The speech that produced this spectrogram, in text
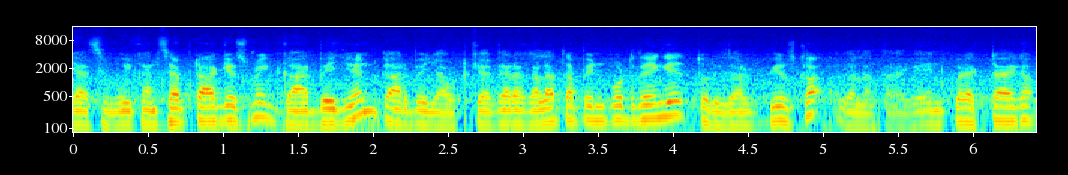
जैसे वही कंसेप्ट आ गया, उसमें गार्बेज इन गार्बेज आउट के अगर गलत आप इनपुट देंगे तो रिज़ल्ट भी उसका गलत आएगा इनकोरेक्ट आएगा।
